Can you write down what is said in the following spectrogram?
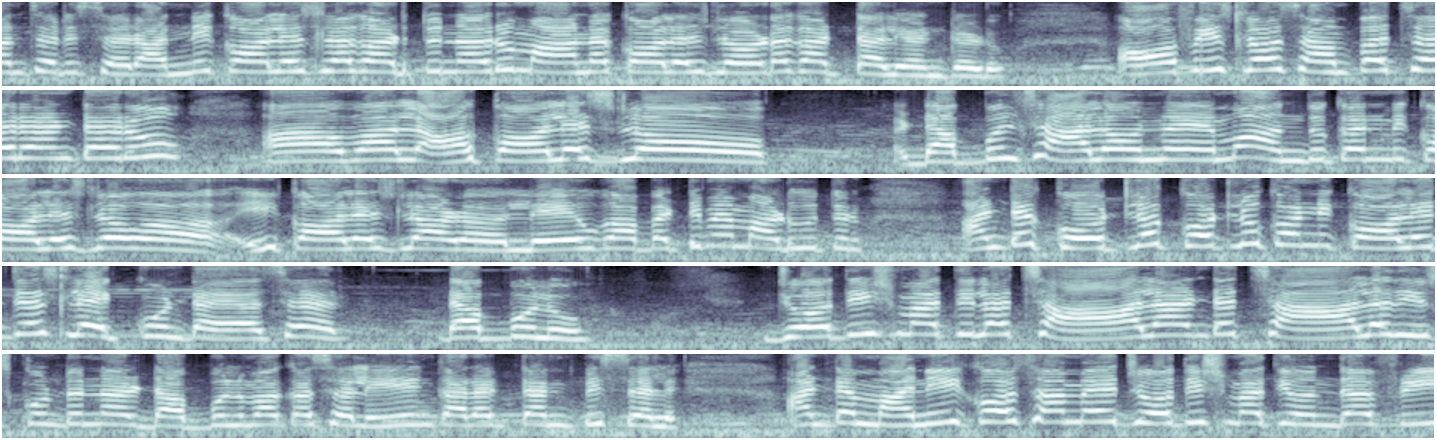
ఆన్సర్ ఇస్తారు. అన్ని కాలేజ్లో కడుతున్నారు మాన కాలేజ్లో కూడా కట్టాలి అంటాడు. ఆఫీస్లో సంపత్ సార్ అంటారు వాళ్ళు ఆ కాలేజ్లో డబ్బులు చాలా ఉన్నాయేమో అందుకని మీ కాలేజ్లో ఈ కాలేజ్లో లేవు కాబట్టి మేము అడుగుతున్నాం. అంటే కోట్ల కోట్లు కొన్ని కాలేజెస్లో ఎక్కువ ఉంటాయా సార్ డబ్బులు? జ్యోతిష్మతిలో చాలా అంటే చాలా తీసుకుంటున్నారు డబ్బులు. మాకు అసలు ఏం కరెక్ట్ అనిపిస్తలే. అంటే మనీ కోసమే జ్యోతిష్మతి ఉందా? ఫ్రీ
